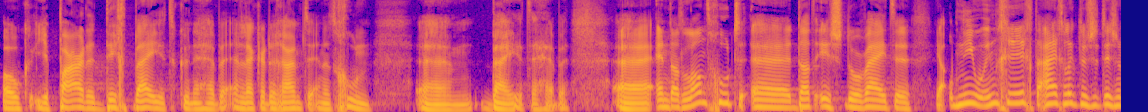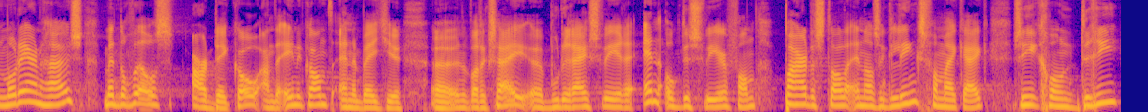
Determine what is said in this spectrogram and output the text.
ook je paarden dicht bij je te kunnen hebben en lekker de ruimte en het groen um, bij je te hebben. Uh, en dat landgoed, uh, dat is door Wijten ja, opnieuw ingericht eigenlijk. Dus het is een modern huis met nog wel eens art deco aan de ene kant. En een beetje, wat ik zei, boerderijsferen. En ook de sfeer van paardenstallen. En als ik links van mij kijk, zie ik gewoon drie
